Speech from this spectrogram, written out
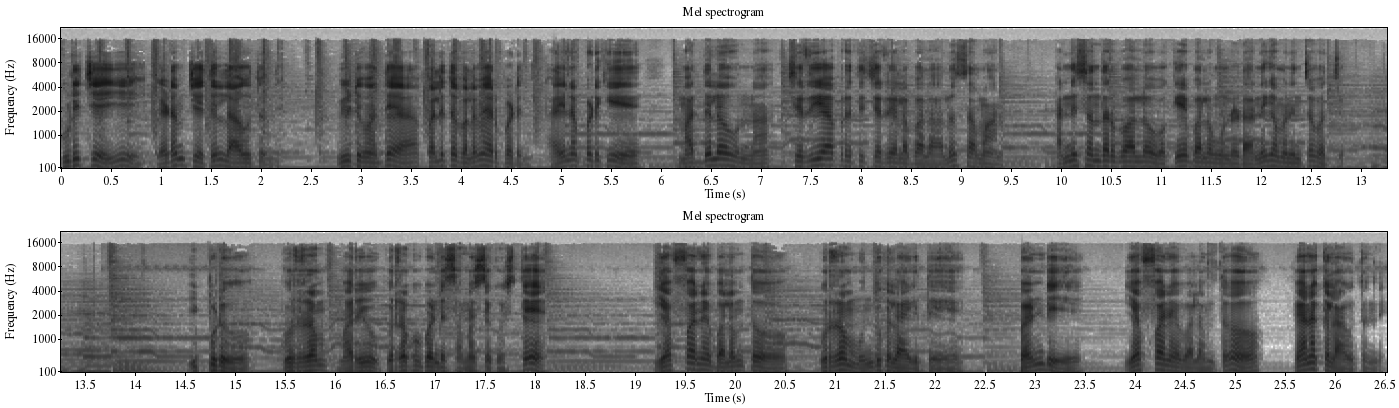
కుడి చేయి ఎడం చేతిని లాగుతుంది. వీటి మధ్య ఫలిత బలం ఏర్పడింది. అయినప్పటికీ మధ్యలో ఉన్న చర్య ప్రతిచర్యల బలాలు సమానం. అన్ని సందర్భాల్లో ఒకే బలం ఉండడాన్ని గమనించవచ్చు. ఇప్పుడు గుర్రం మరియు గుర్రపు బండి సమస్యకు వస్తే ఎఫ్ అనే బలంతో గుర్రం ముందుకు లాగితే బండి ఎఫ్ అనే బలంతో వెనక్కి లాగుతుంది.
